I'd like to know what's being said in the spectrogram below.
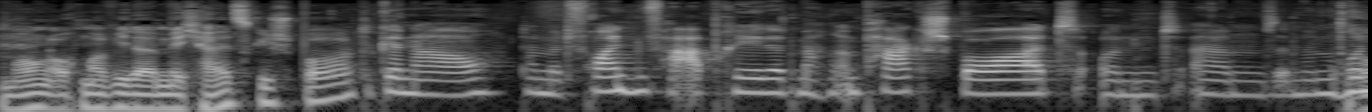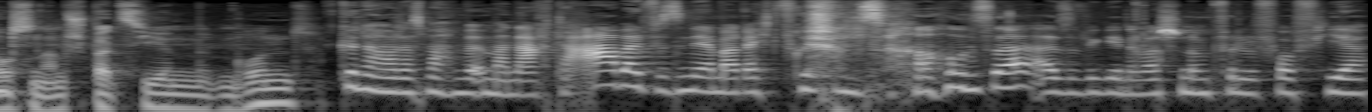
Morgen auch mal wieder Michalski-Sport. Genau. Dann mit Freunden verabredet, machen im Park Sport und ähm, sind mit dem Hund. Draußen am Spazieren mit dem Hund. Genau, das machen wir immer nach der Arbeit. Wir sind ja immer recht früh schon zu Hause. Also wir gehen immer schon um Viertel vor vier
